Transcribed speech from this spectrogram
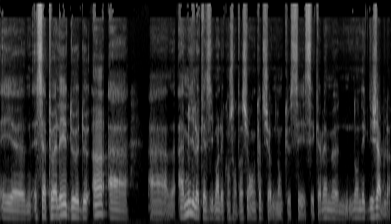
et, et, ça peut aller de, de 1 à, à, à 1000 quasiment les concentrations en calcium. Donc c'est quand même non négligeable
